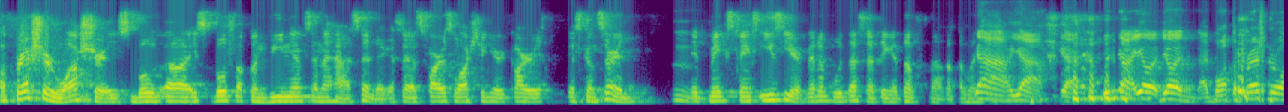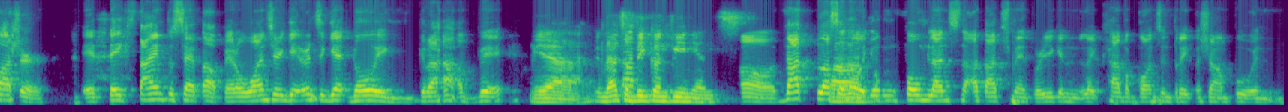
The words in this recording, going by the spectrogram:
A pressure washer is both uh, is both a convenience and a hassle. Like I said, as far as washing your car is, is concerned, Mm. it makes things easier. Pero puta, setting it up, nakakatamad. Yeah, yeah, yeah. yun nga, yun, yun. I bought the pressure washer. It takes time to set up. Pero once you're get, once you get going, grabe. Yeah, that's a big convenience. Oh, that plus Ah. ano, yung foam lance na attachment where you can like have a concentrate na shampoo and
